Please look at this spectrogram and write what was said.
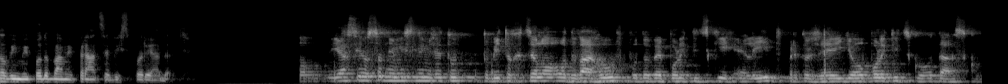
novými podobami práce vysporiadať. Ja si osobne myslím, že tu, to by to chcelo odvahu v podobe politických elít, pretože ide o politickú otázku.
